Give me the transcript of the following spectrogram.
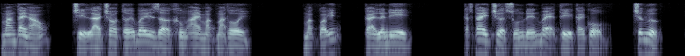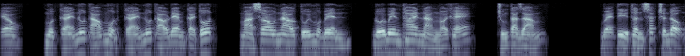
mang tay áo chỉ là cho tới bây giờ không ai mặc mà thôi. Mặc quá ít, cài lên đi. Cắt tay trượt xuống đến bẹ tỉ cái cổ, trước ngực, eo, một cái nút áo, một cái nút áo đem cài tốt, mà sau nao túi một bên, đối bên thai nàng nói khẽ, chúng ta dám. Bẹ tỉ thần sắc chấn động,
